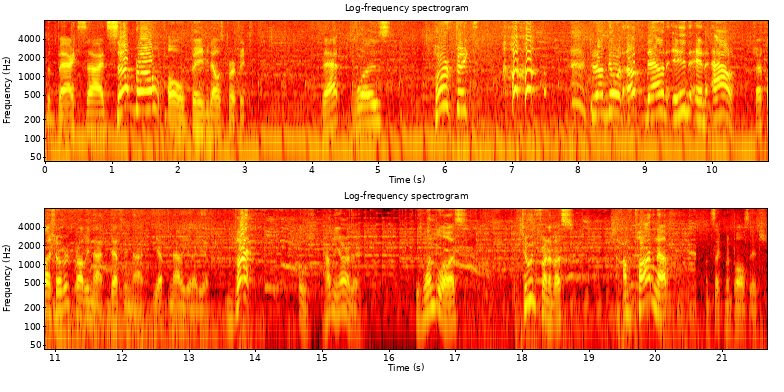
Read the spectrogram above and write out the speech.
the backside. Sup, bro? Oh, baby, that was perfect. That was perfect. Dude, I'm going up, down, in, and out. Should I flash over? Probably not. Definitely not. Yep, not a good idea. But, oh, how many are there? There's one below us, two in front of us. I'm potting up. Looks like my balls itch.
